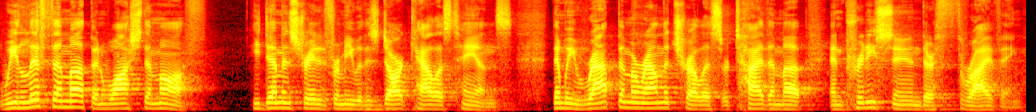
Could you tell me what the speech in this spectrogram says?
We lift them up and wash them off. He demonstrated for me with his dark, calloused hands. Then we wrap them around the trellis or tie them up, and pretty soon they're thriving.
